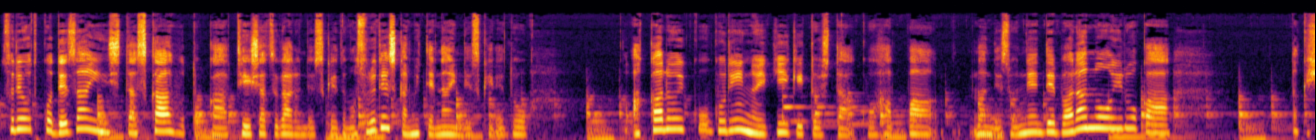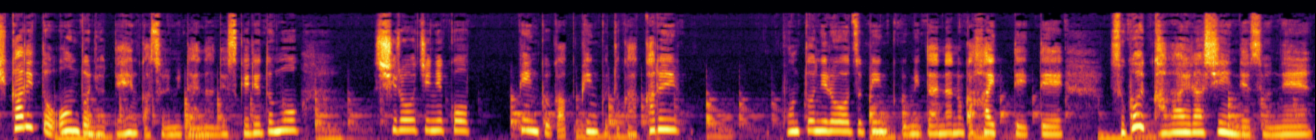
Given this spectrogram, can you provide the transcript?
それをこうデザインしたスカーフとか T シャツがあるんですけれどもそれでしか見てないんですけれど明るいこうグリーンの生き生きとしたこう葉っぱなんですよね。でバラの色がなんか光と温度によって変化するみたいなんですけれども白地にこうピンクがピンクとか明るい本当にローズピンクみたいなのが入っていてすごい可愛らしいんですよね。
